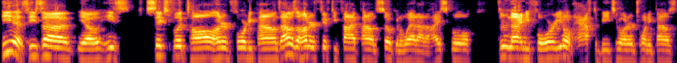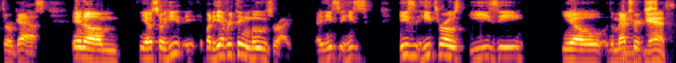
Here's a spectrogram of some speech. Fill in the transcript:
He is. He's uh you know he's six foot tall, 140 pounds. I was 155 pounds soaking wet out of high school through 94. You don't have to be 220 pounds to throw gas. And um you know so he but he everything moves right. And he's he's he's he throws easy. You know the metrics. Yes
